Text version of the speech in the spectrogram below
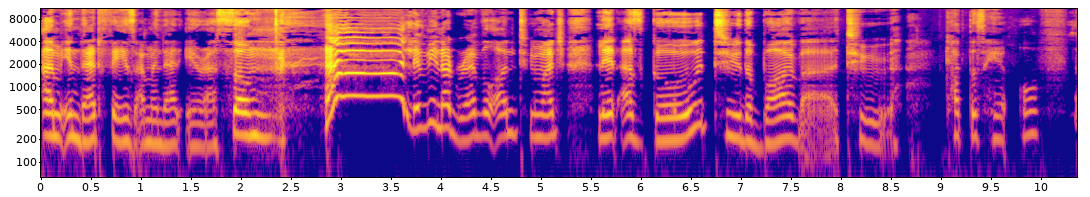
I'm in that phase i'm in that era. So let me not revel on too much. Let us go to the barber to cut this hair off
